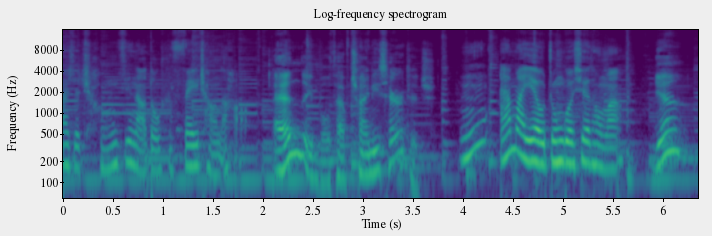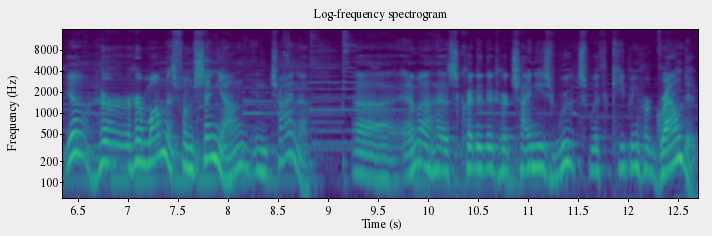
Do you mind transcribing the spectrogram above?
而且成绩呢都是非常的好。And they both have Chinese heritage. 嗯，Emma 也有中国血统吗？ Yeah, yeah. Her her mom is from Shenyang in China. Uh, Emma has credited her Chinese roots with keeping her grounded.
